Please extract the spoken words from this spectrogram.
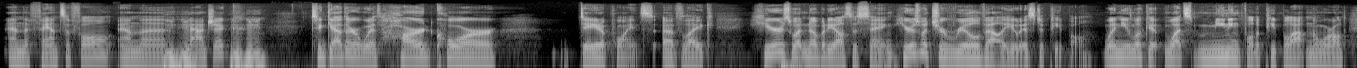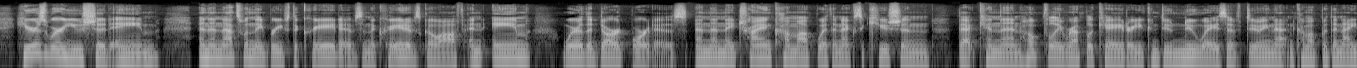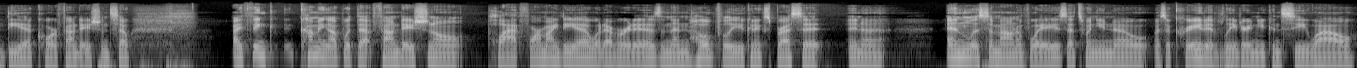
and the fanciful and the Mhm. magic Mhm. together with hardcore data points of like here's what nobody else is saying. Here's what your real value is to people. When you look at what's meaningful to people out in the world here's where you should aim. And then that's when they brief the creatives and the creatives go off and aim where the dartboard is. And then they try and come up with an execution that can then hopefully replicate or you can do new ways of doing that and come up with an idea core foundation. So I think coming up with that foundational platform idea, whatever it is, and then hopefully you can express it in a endless amount of ways. That's when you know as a creative leader and you can see, wow,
